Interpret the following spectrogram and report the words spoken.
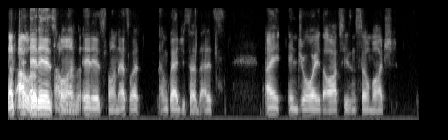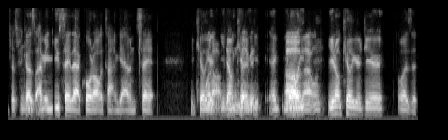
That's, I love it, it is fun. It. it is fun. That's what I'm glad you said that. It's I enjoy the off season so much, just because mm-hmm. I mean you say that quote all the time, Gavin. Say it. You kill what your. You don't kill. You, you, oh, you, that one. You don't kill your deer. Was it?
